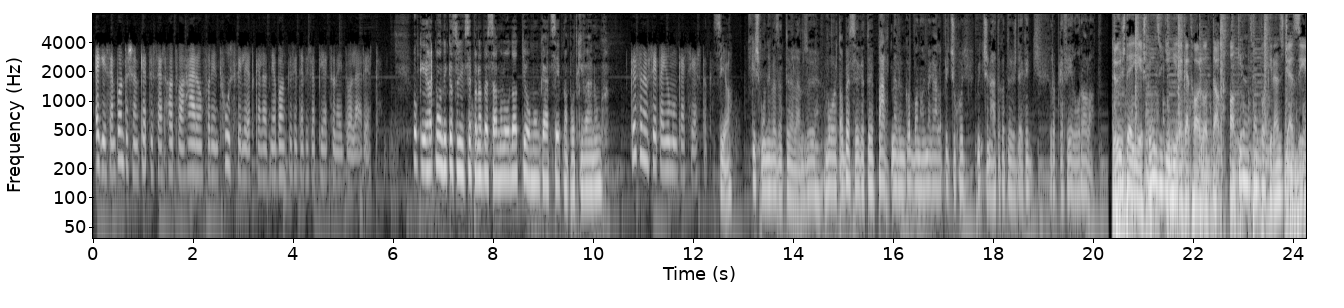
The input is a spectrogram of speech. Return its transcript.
egészen pontosan 263 forint 20 fillért kell adni a bankközi devizapiacon egy dollárért. Oké, okay, hát Móni, köszönjük szépen a beszámolódat, jó munkát, szép napot kívánunk. Köszönöm szépen, jó munkát, sziasztok! Szia! Kismóni vezető elemző volt a beszélgető partnerünk abban, hogy megállapítsuk, hogy mit csináltak a tőzsdék egy röpke fél óra alatt. Tőzsdei és pénzügyi híreket hallottak a 90.9 Jazzin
